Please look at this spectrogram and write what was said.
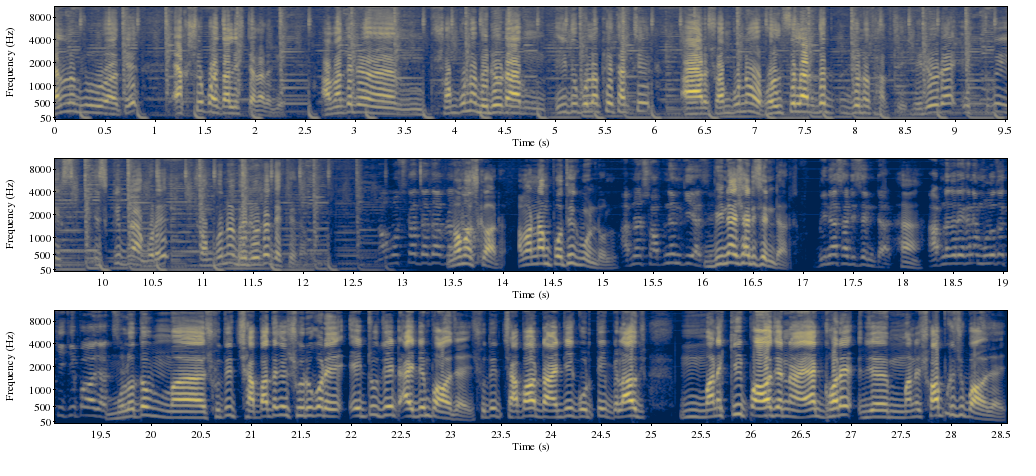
হ্যান্ডলুম শুরু আছে একশো পঁয়তাল্লিশ টাকা থেকে। আমাদের সম্পূর্ণ ভিডিওটা ঈদ উপলক্ষে থাকছে, আর সম্পূর্ণ হোলসেলারদের জন্য থাকছে। ভিডিওটা একটু স্কিপ না করে সম্পূর্ণ ভিডিওটা দেখতে থাকুন। নমস্কার আমার নাম পথিক মণ্ডল। নাম? আপনার শপ নেম কি আছে? বিনা শাড়ি সেন্টার বিনা শাড়ি সেন্টার হ্যাঁ। আপনাদের এখানে মূলত কি কি পাওয়া যাচ্ছে? মূলত সুতির ছাপা থেকে শুরু করে এ টু জেড আইটেম পাওয়া যায়। সুতির ছাপা নাইটি কুর্তি ব্লাউজ মানে কি পাওয়া যায় না এক ঘরে মানে সব কিছু পাওয়া যায়।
